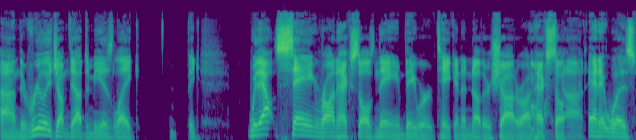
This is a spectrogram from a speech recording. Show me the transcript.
um, that really jumped out to me is like like without saying Ron Hextall's name, they were taking another shot at Ron Hextall, and it was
